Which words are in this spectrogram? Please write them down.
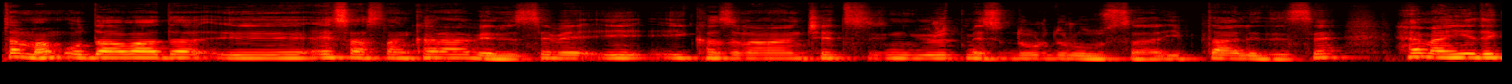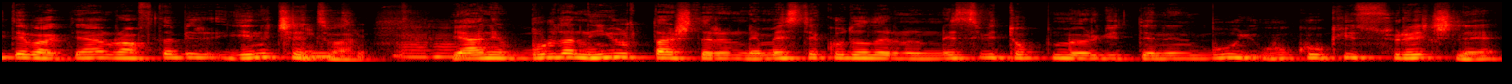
tamam o davada e, esasdan karar verilse ve ilk hazırlanan chat'in yürütmesi durdurulsa, iptal edilse hemen yedekte bekleyen rafta bir yeni chat var. Yani burada ne yurttaşları vatandaşların ne meslek odalarının ne sivil toplum örgütlerinin bu hukuki süreçle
